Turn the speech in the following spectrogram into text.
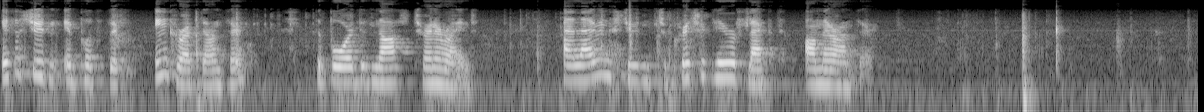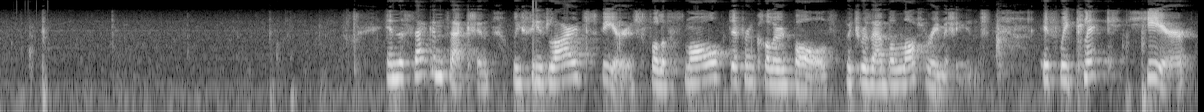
If a student inputs the incorrect answer, the board does not turn around, allowing students to critically reflect on their answer. In the second section, we see large spheres full of small, different coloured balls, which resemble lottery machines. If we click here,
